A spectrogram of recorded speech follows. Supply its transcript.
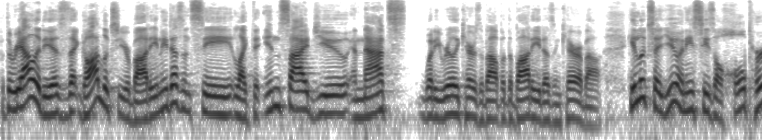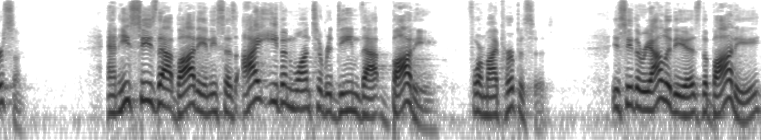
But the reality is that God looks at your body and he doesn't see like the inside you, and that's what he really cares about, but the body he doesn't care about. He looks at you and he sees a whole person. And he sees that body and he says, I even want to redeem that body for my purposes. You see, the reality is the body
